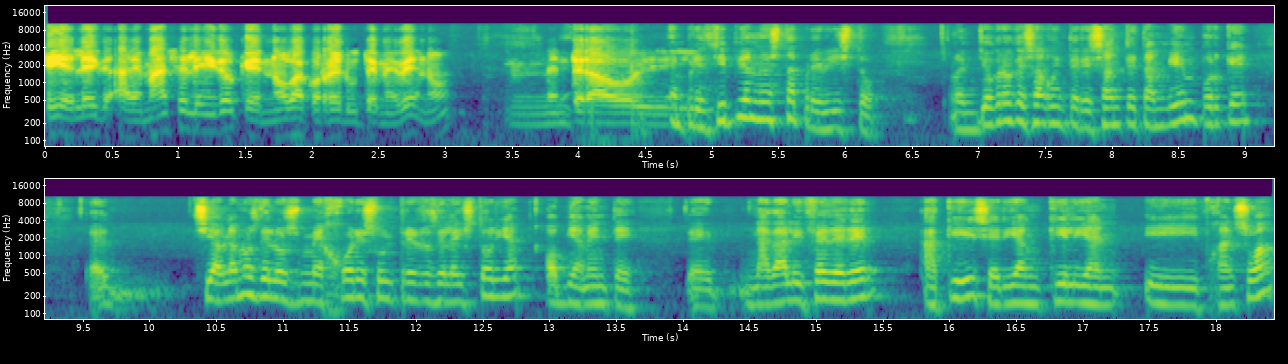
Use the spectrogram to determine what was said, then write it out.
Sí, además he leído que no va a correr UTMB, ¿no? Me he enterado. En principio no está previsto. Yo creo que es algo interesante también porque eh, si hablamos de los mejores ultreros de la historia, obviamente eh, Nadal y Federer aquí serían Kilian y François.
